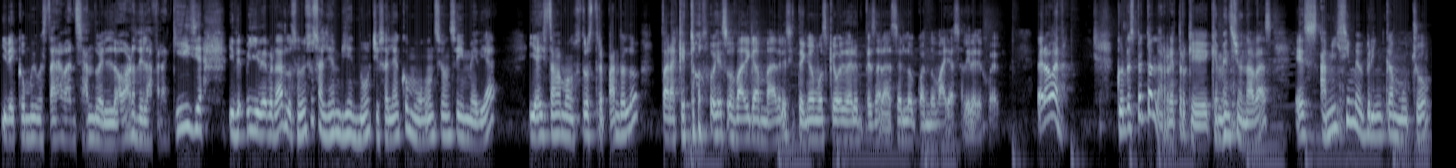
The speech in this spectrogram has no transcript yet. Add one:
y de cómo iba a estar avanzando el lore de la franquicia. Y de, y de verdad, los anuncios salían bien noche, salían como 11, 11 y media y ahí estábamos nosotros trepándolo para que todo eso valga madres y tengamos que volver a empezar a hacerlo cuando vaya a salir el juego. Pero bueno, con respecto a la retro que, mencionabas, es a mí sí me brinca mucho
